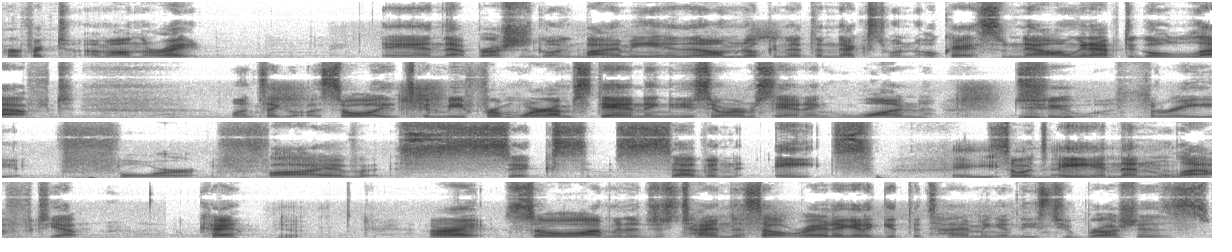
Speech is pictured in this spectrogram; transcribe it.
Perfect. I'm on the right. And that brush is going by me, and now I'm looking at the next one. Okay, so now I'm gonna have to go left. Once I go, so it's gonna be from where I'm standing. You see where I'm standing? One, Mm-hmm. two, three, four, five, six, seven, eight. Eight. So it's eight and then yep. left. Yep. Okay. Yep. All right. So I'm gonna just time this out right. I gotta get the timing of these two brushes.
